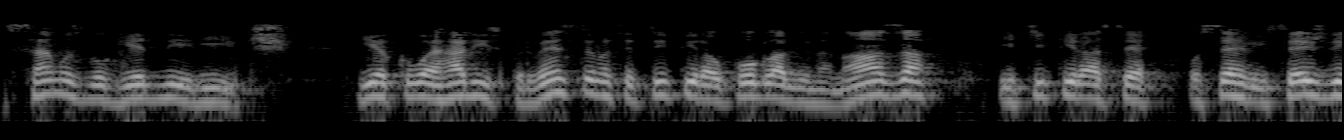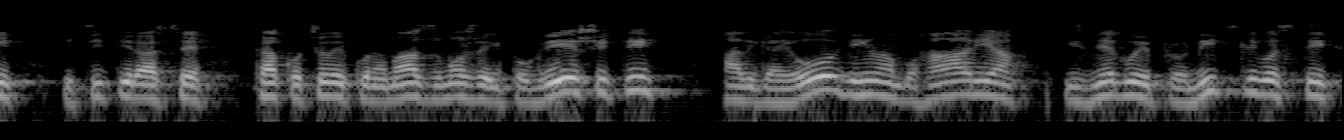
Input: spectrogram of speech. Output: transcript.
samo zbog jedne riječi. Iako ovaj hadis prvenstveno se citira u poglavlju namaza, i citira se o sehvi seždi i citira se kako čovjek u namazu može i pogriješiti, ali ga je ovdje Imam Buharija iz njegove pronicljivosti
